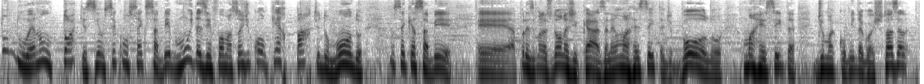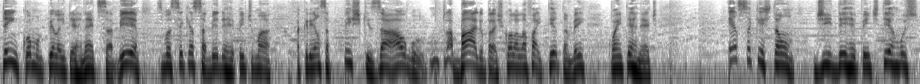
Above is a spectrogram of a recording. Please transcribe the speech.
Tudo é num toque assim, você consegue saber muitas informações de qualquer parte do mundo. Você quer saber, é, por exemplo, as donas de casa, né? Uma receita de bolo, uma receita de uma comida gostosa, tem como pela internet saber. Se você quer saber, de repente, uma a criança pesquisar algo, um trabalho para a escola, ela vai ter também com a internet essa questão de de repente termos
